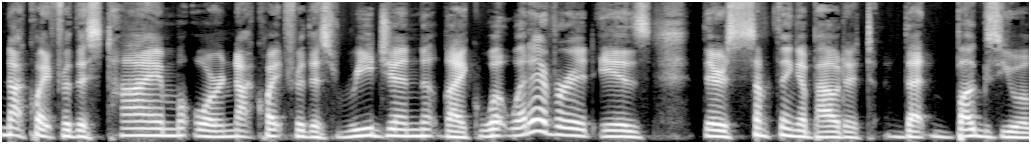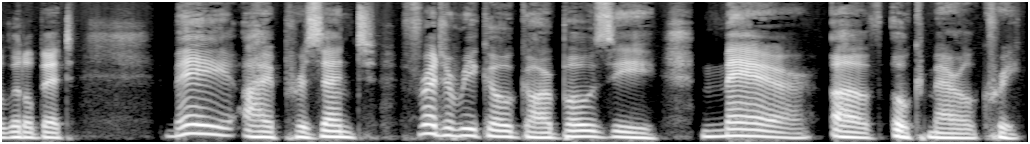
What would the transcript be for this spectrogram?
not quite for this time or not quite for this region. Like what whatever it is, there's something about it that bugs you a little bit. May I present Federico Garbosi, mayor of Oak Oakmarrow Creek.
